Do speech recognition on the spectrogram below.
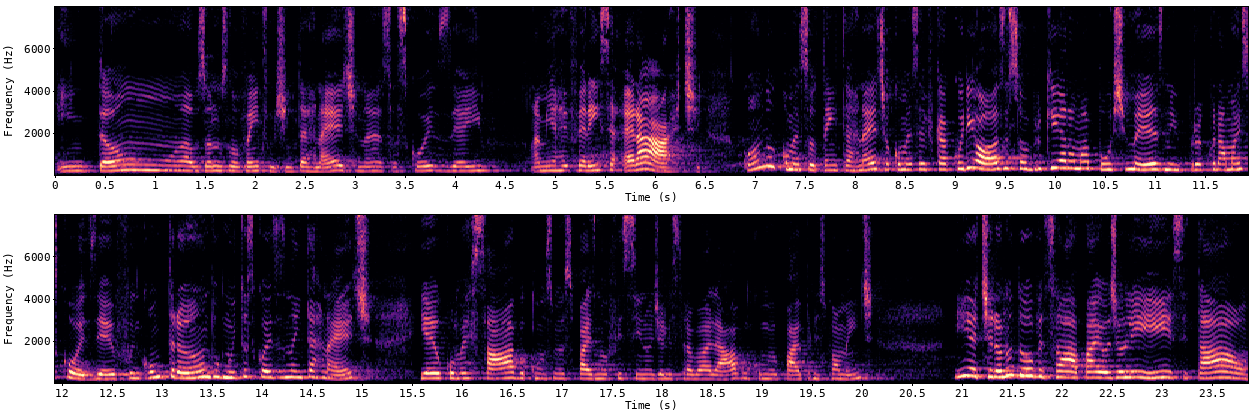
Então, aos anos 90, de internet, né, essas coisas, e aí a minha referência era a arte. Quando começou a ter internet, eu comecei a ficar curiosa sobre o que era Mapuche mesmo e procurar mais coisas. E aí eu fui encontrando muitas coisas na internet. E aí eu conversava com os meus pais na oficina onde eles trabalhavam, com meu pai principalmente. E ia tirando dúvidas, ah, pai, hoje eu li isso e tal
